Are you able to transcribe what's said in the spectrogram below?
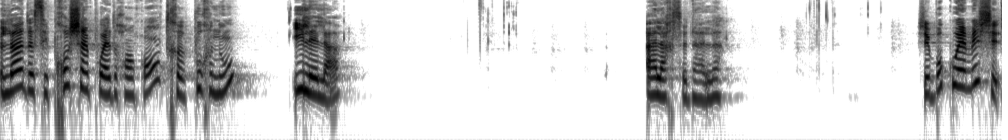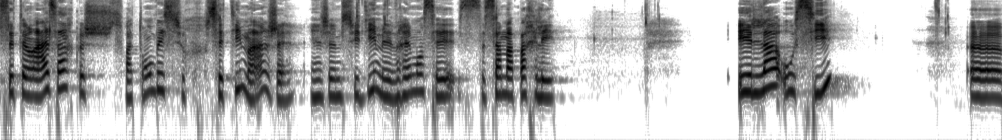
l'un de ses prochains points de rencontre, pour nous, il est là, à l'Arsenal. J'ai beaucoup aimé, c'est un hasard que je sois tombée sur cette image et je me suis dit, mais vraiment, ça m'a parlé. Et là aussi, euh,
